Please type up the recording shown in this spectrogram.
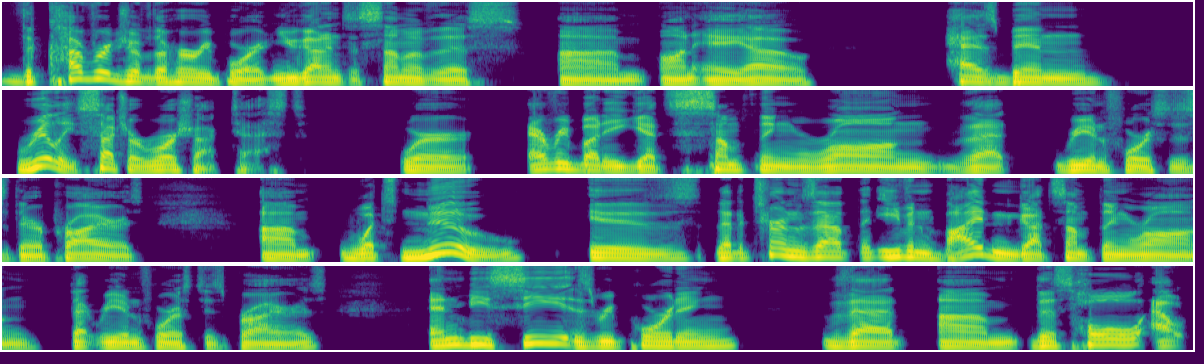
the coverage of the Hur report, and you got into some of this um, on AO, has been really such a Rorschach test where everybody gets something wrong that reinforces their priors. Um, what's new is that it turns out that even Biden got something wrong that reinforced his priors. NBC is reporting that um, this whole out,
